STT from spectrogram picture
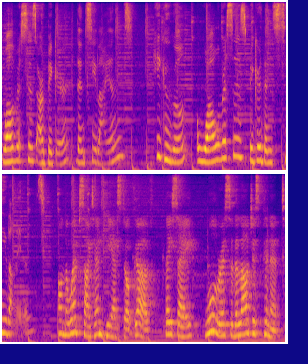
walruses are bigger than sea lions. Hey Google, walruses bigger than sea lions? On the website nps.gov, they say walrus are the largest pinniped.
